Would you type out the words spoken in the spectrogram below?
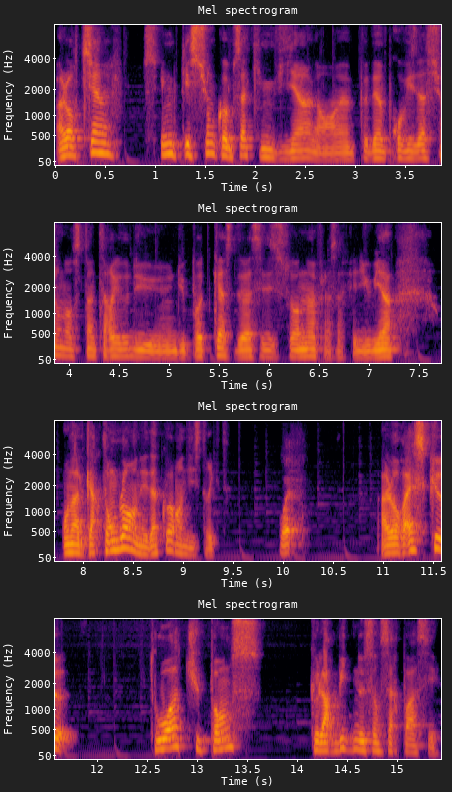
Alors tiens, une question comme ça qui me vient, là, un peu d'improvisation dans cette interview du, du podcast de la CD69, là, ça fait du bien. On a le carton blanc, on est d'accord en district? Ouais. Alors est-ce que toi, tu penses que l'arbitre ne s'en sert pas assez?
